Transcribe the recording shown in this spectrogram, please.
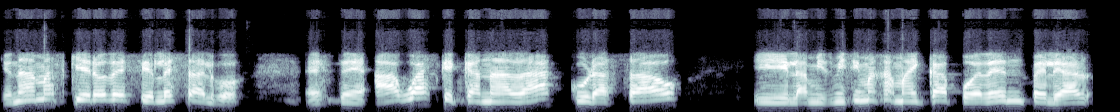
Yo nada más quiero decirles algo. Este, aguas que Canadá, Curazao y la mismísima Jamaica pueden pelear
